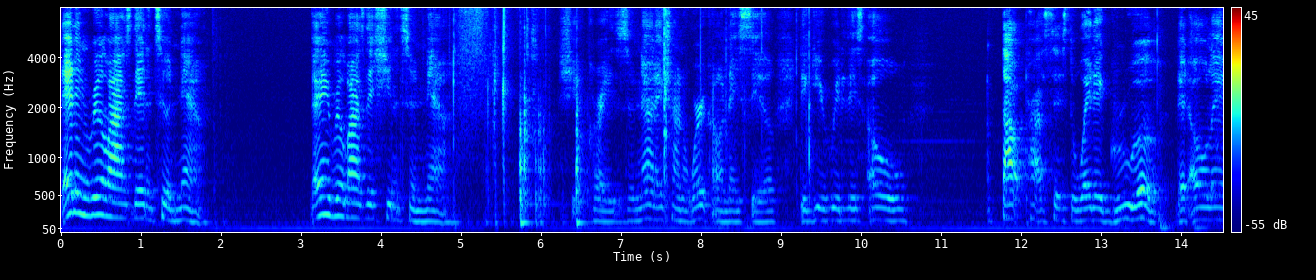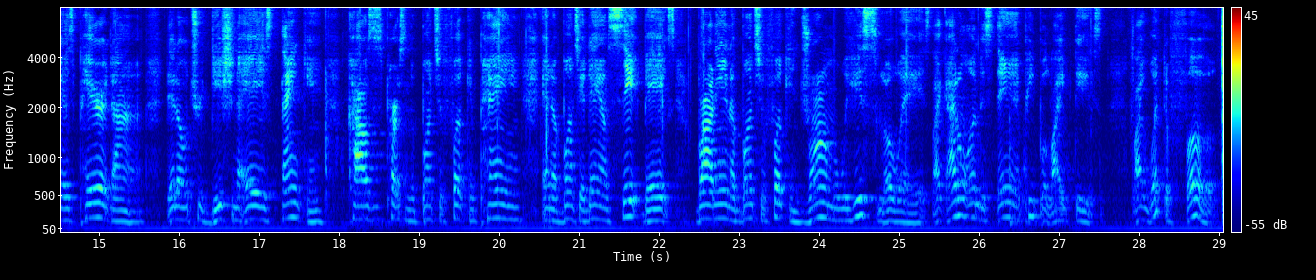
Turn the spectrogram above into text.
They didn't realize that until now. They didn't realize that shit until now. Shit crazy. So now they trying to work on themselves to get rid of this old thought process, the way they grew up, that old ass paradigm, that old traditional ass thinking caused this person a bunch of fucking pain and a bunch of damn setbacks, brought in a bunch of fucking drama with his slow ass. Like, I don't understand people like this. Like, what the fuck?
